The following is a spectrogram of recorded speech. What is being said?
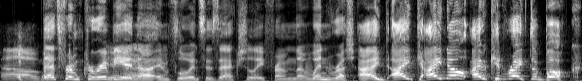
Um, That's from Caribbean Yeah. uh, influences, actually, from the Windrush. I, I, I know I could write the book.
